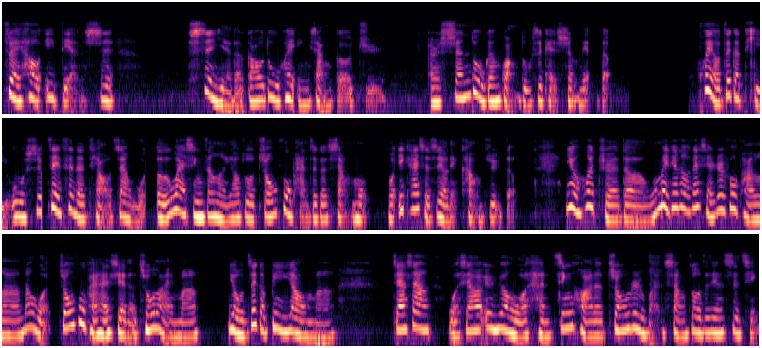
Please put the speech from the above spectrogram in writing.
最后一点是，视野的高度会影响格局，而深度跟广度是可以训练的。会有这个体悟，是这次的挑战，我额外新增了要做周复盘这个项目。我一开始是有点抗拒的，因为会觉得我每天都有在写日复盘啦，那我周复盘还写得出来吗？有这个必要吗？加上我是要运用我很精华的周日晚上做这件事情，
